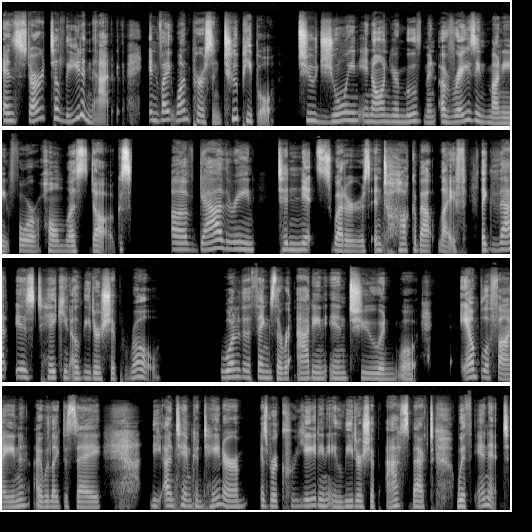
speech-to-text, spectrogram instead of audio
and start to lead in that? Invite one person, two people to join in on your movement of raising money for homeless dogs, of gathering to knit sweaters and talk about life. Like that is taking a leadership role. One of the things that we're adding into and well, amplifying, I would like to say, the untamed container is we're creating a leadership aspect within it.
